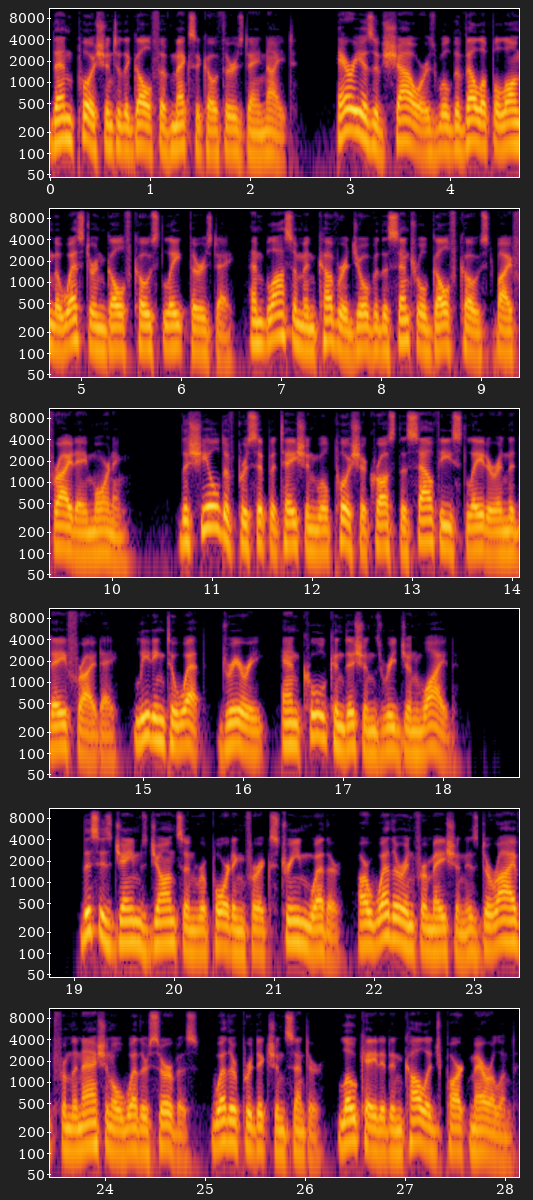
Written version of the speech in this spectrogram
then push into the Gulf of Mexico Thursday night. Areas of showers will develop along the western Gulf Coast late Thursday and blossom in coverage over the central Gulf Coast by Friday morning. The shield of precipitation will push across the southeast later in the day Friday, leading to wet, dreary, and cool conditions region-wide. This is James Johnson reporting for Extreme Weather. Our weather information is derived from the National Weather Service Weather Prediction Center, located in College Park, Maryland.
